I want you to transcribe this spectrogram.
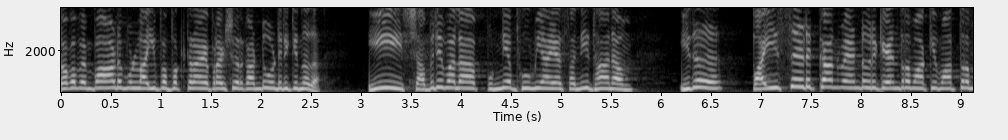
ലോകമെമ്പാടുമുള്ള അയ്യപ്പ ഭക്തരായ പ്രേക്ഷകർ കണ്ടുകൊണ്ടിരിക്കുന്നത്. ഈ ശബരിമല പുണ്യഭൂമിയായ സന്നിധാനം ഇത് പൈസ എടുക്കാൻ വേണ്ട ഒരു കേന്ദ്രമാക്കി മാത്രം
